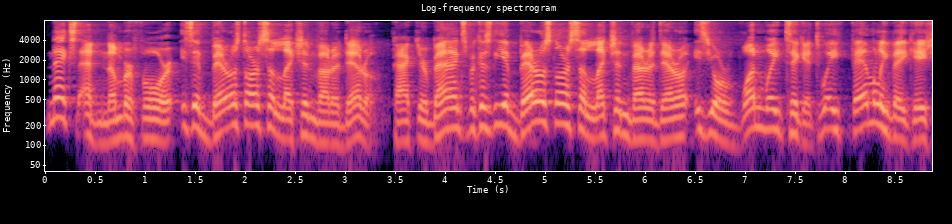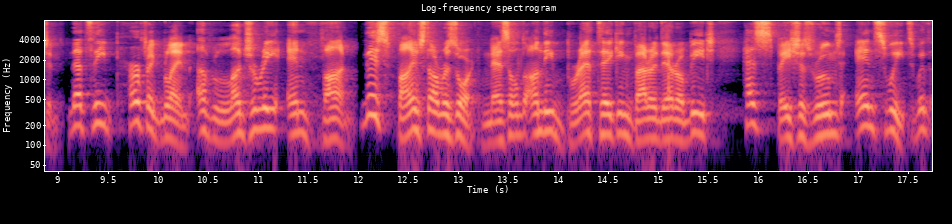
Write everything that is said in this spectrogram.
Next at number 4 is Iberostar Selection Varadero. Pack your bags because the Iberostar Selection Varadero is your one-way ticket to a family vacation that's the perfect blend of luxury and fun. This 5-star resort, nestled on the breathtaking Varadero beach, has spacious rooms and suites with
